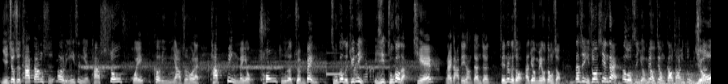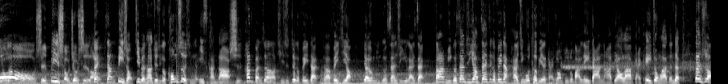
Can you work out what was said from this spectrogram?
也就是他当时二零一四年他收回克里米亚之后呢，他并没有充足的准备、足够的军力以及足够的钱。来打这场战争，所以那个时候他就没有动手。但是你说现在俄罗斯有没有这种高超音速武器？有，有了，是匕首就是了。对，像匕首基本上就是一个空射型的伊斯坎达尔。是它的本身啊，其实这个飞弹啊飞机啊要有米格三十一来载。当然米格三十一要载这个飞弹还要经过特别的改装，比如说把雷达拿掉啦、改配重啦等等。但是啊。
